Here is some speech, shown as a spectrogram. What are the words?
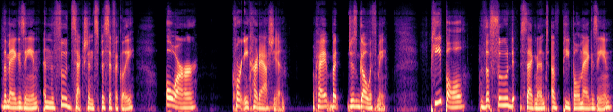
the magazine, and the food section specifically, or Kourtney Kardashian. Okay, but just go with me. People, the food segment of People magazine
